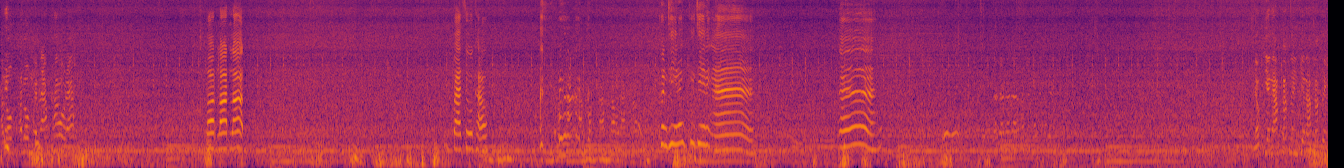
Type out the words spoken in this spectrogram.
อารมณ์อารมณ์เหมือนน้ำเข้านะ รอดรอดรอด ปลาสู้เขาอารมณ์น้ำน้ำน้ำเข้าน้ำเข้าขึ้นที่นึงขึ้นที่นึงอ่าอ่าเดี๋ยวเคลียร์น้ำแป๊บหนึงเคลียร์น้ำแป๊บหนึง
